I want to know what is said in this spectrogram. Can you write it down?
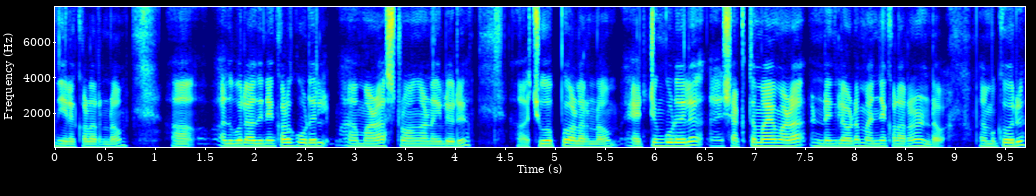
നീല കളർ ഉണ്ടാവും. അതുപോലെ അതിനേക്കാൾ കൂടുതൽ മഴ സ്ട്രോങ് ആണെങ്കിൽ ഒരു ചുവപ്പ് കളർ ഉണ്ടാവും. ഏറ്റവും കൂടുതൽ ശക്തമായ മഴ ഉണ്ടെങ്കിൽ അവിടെ മഞ്ഞ കളറാണ് ഉണ്ടാവുക. അപ്പോൾ നമുക്ക് ഒരു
